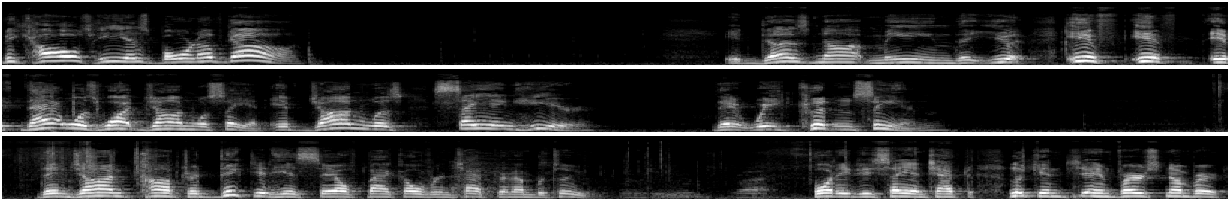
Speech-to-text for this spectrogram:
because he is born of God. It does not mean that you if if if that was what John was saying, if John was saying here that we couldn't sin, then John contradicted himself back over in chapter number 2. What did he say in chapter? Look in, in verse number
